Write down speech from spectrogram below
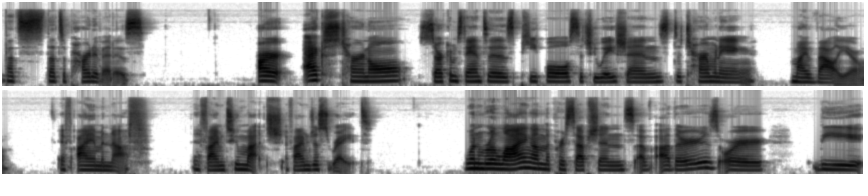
that's that's a part of it is our external circumstances, people, situations determining my value. If I am enough, if I'm too much, if I'm just right when relying on the perceptions of others or the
